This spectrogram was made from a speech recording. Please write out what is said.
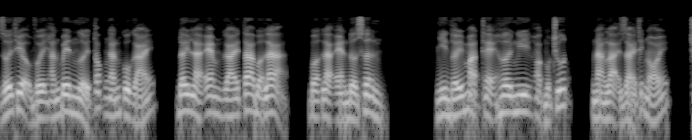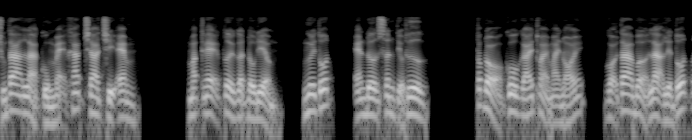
giới thiệu với hắn bên người tóc ngắn cô gái, đây là em gái ta bợ lạ bợ lạ anderson. Nhìn thấy mặt thẻ hơi nghi hoặc một chút, nàng lại giải thích nói, chúng ta là cùng mẹ khác cha chị em. Mặt thẻ cười gật đầu điểm ngươi tốt, anderson tiểu thư. Tóc đỏ cô gái thoải mái nói, gọi ta bợ lạ liền tốt.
